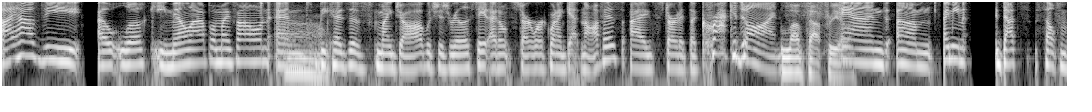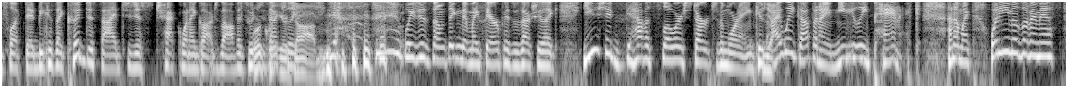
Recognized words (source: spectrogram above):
I have the Outlook email app on my phone, and Oh. because of my job, which is real estate, I don't start work when I get in the office. I start at the crack of dawn. love that for you And um, I mean, that's self-inflicted because I could decide to just check when I got to the office, which or is actually your job yeah, which is something that my therapist was actually like, you should have a slower start to the morning because Yeah. I wake up and I immediately panic, and I'm like, what emails have I missed?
